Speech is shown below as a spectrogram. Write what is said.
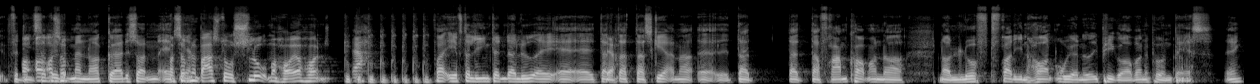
det, fordi Og- og, og- så og vil så- man nok gøre det sådan, at og så vil ja, han bare stå og slå med højre hånd. Du, Ja. du, du, du, du, du, du. for at efterligne den der lyd af, af, der, Ja. ja. der, der sker, når, øh, der, der, der fremkommer, når, når luft fra din hånd ryger ned i pick-upperne på en bas. Ikke?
